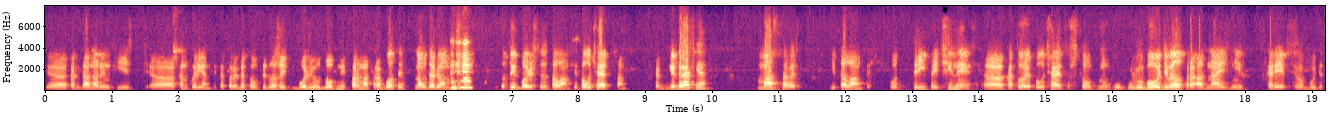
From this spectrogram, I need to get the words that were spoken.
э, когда на рынке есть э, конкуренты, которые готовы предложить более удобный формат работы на удаленке, uh-huh. то ты борешься за талант. И получается там как география, массовость и таланты. Вот три причины, э, которые получается, что ну, у любого девелопера одна из них, скорее всего, будет.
